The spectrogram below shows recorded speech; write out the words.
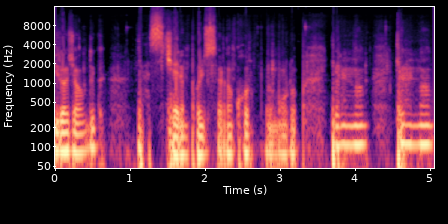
viraj aldık. Ya sikerim polislerden korkmuyorum oğlum. Gelin lan. Gelin lan.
